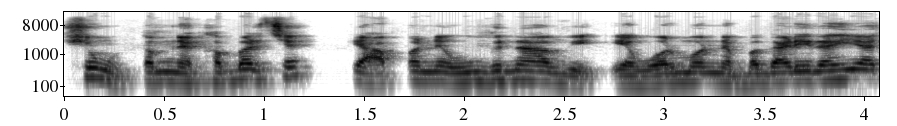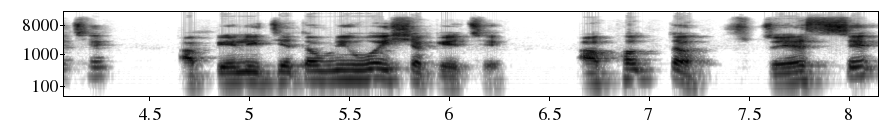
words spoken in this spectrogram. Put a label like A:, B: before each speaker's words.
A: શું તમને ખબર છે કે આપણને ઊંઘ ના આવવી એ હોર્મોનને બગાડી રહ્યા છે? આ પહેલી ચેતવણી હોઈ શકે છે. આ ફક્ત સ્ટ્રેસ છે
